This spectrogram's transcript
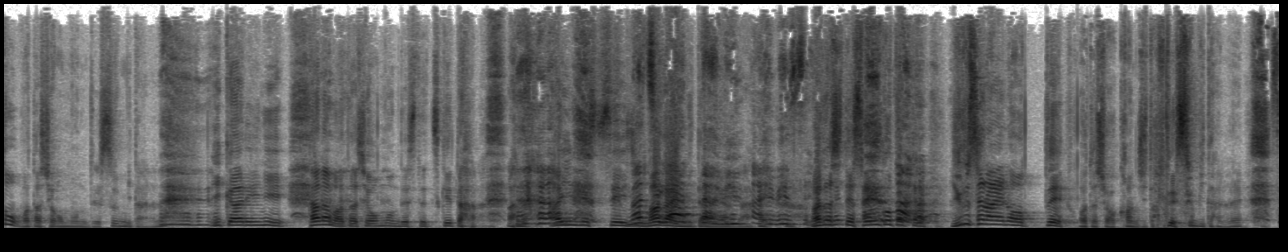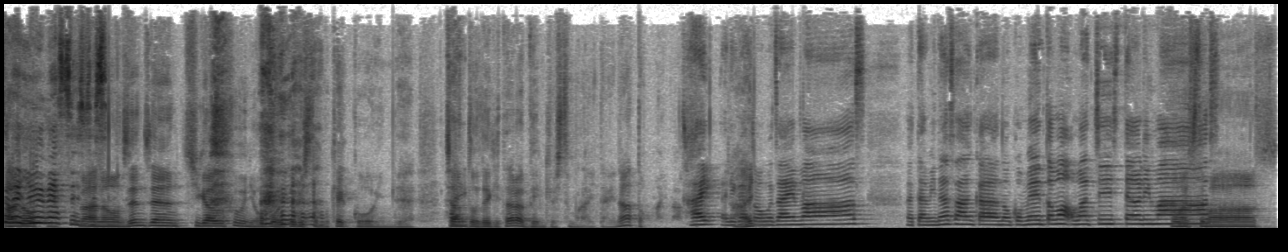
と私は思うんですみたいなね。怒りにただ私は思うんですってつけたあの アイメッセージまがいみたいな。私ってそういうことだったら許せないの？って私は感じたんですみたいなね。それいうメッセージあの全然違うふうに覚えてる人も結構多いんでちゃんとできたら勉強してもらいたいなと思います。はい、ありがとうございます、はい、また皆さんからのコメントもお待ちしております。お待ちしてます。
